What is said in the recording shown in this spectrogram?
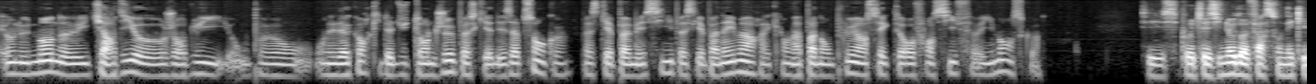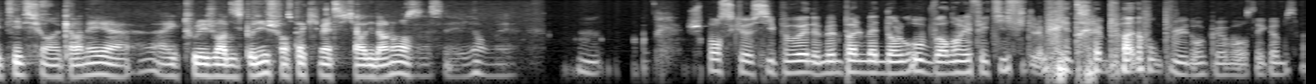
et on nous demande euh, Icardi aujourd'hui, on peut, on, est d'accord qu'il a du temps de jeu parce qu'il y a des absents, quoi. Parce qu'il n'y a pas Messi, parce qu'il n'y a pas Neymar, et qu'on n'a pas non plus un secteur offensif euh, immense, quoi. Si, si Pochettino doit faire son équipe type sur un carnet euh, avec tous les joueurs disponibles, je pense pas qu'il mette Icardi dans le 11, ça, c'est évident. mais- Je pense que s'il pouvait ne même pas le mettre dans le groupe, voire dans l'effectif, il ne le mettrait pas non plus. Donc euh, bon, c'est comme ça.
